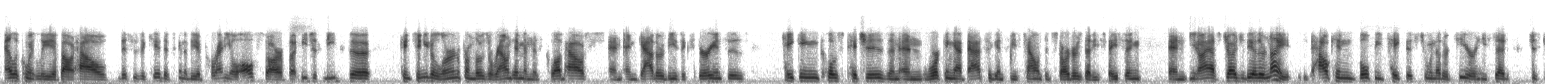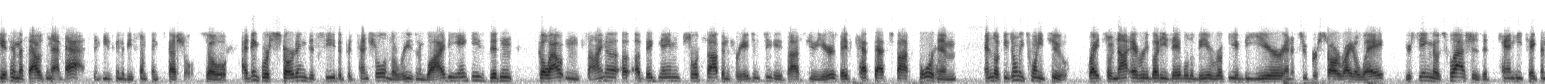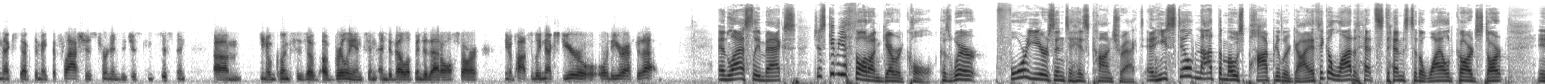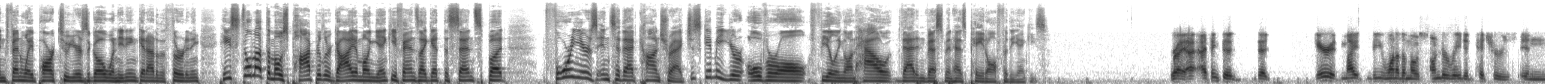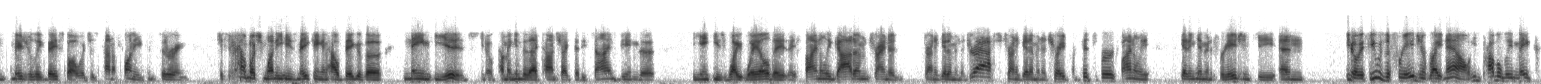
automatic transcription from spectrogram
eloquently about how this is a kid that's going to be a perennial all star, but he just needs to continue to learn from those around him in this clubhouse and, and gather these experiences, taking close pitches and, and working at bats against these talented starters that he's facing. And, you know, I asked Judge the other night, how can Volpe take this to another tier? And he said, just give him a thousand at bats and he's going to be something special. So I think we're starting to see the potential and the reason why the Yankees didn't go out and sign a, a big name shortstop in free agency these last few years. They've kept that spot for him. And look, he's only 22, right? So not everybody's able to be a rookie of the year and a superstar right away. You're seeing those flashes. It's can he take the next step to make the flashes turn into just consistent um, you know glimpses of, of brilliance and, and develop into that all star you know possibly next year or, or the year after that. And lastly, Max, just give me a thought on Gerrit Cole because we're four years into his contract, and he's still not the most popular guy. I think a lot of that stems to the wild card start in Fenway Park two years ago when he didn't get out of the third inning. He's still not the most popular guy among Yankee fans, I get the sense, but four years into that contract, just give me your overall feeling on how that investment has paid off for the Yankees. Right. I, I think that that Gerrit might be one of the most underrated pitchers in Major League Baseball, which is kind of funny considering just how much money he's making and how big of a name he is. You know, coming into that contract that he signed, being the the Yankees' white whale, they they finally got him, trying to trying to get him in the draft, trying to get him in a trade from Pittsburgh, finally getting him in free agency. And, you know, if he was a free agent right now, he'd probably make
